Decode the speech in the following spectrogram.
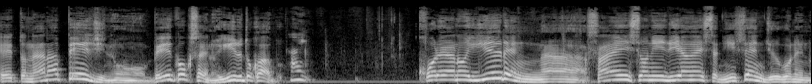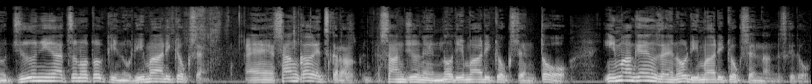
えっと、7ページの米国債のイールドカーブ。はい。これあの、イエレンが最初に利上げした2015年の12月の時の利回り曲線。えー、3ヶ月から30年の利回り曲線と、今現在の利回り曲線なんですけど、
